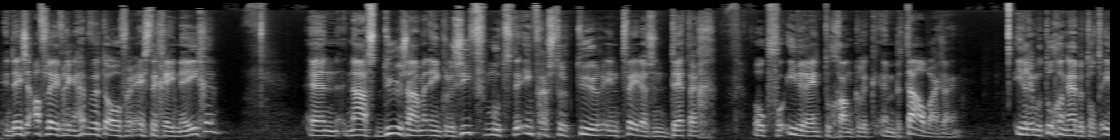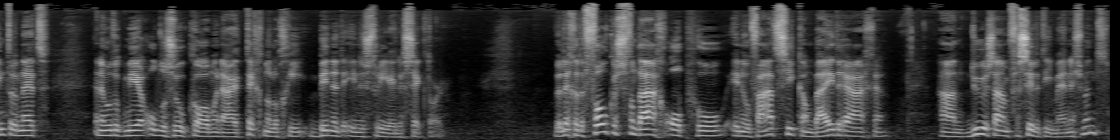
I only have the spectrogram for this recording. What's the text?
In deze aflevering hebben we het over SDG 9. En naast duurzaam en inclusief moet de infrastructuur in 2030 ook voor iedereen toegankelijk en betaalbaar zijn. Iedereen moet toegang hebben tot internet en er moet ook meer onderzoek komen naar technologie binnen de industriële sector. We leggen de focus vandaag op hoe innovatie kan bijdragen aan duurzaam facility management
